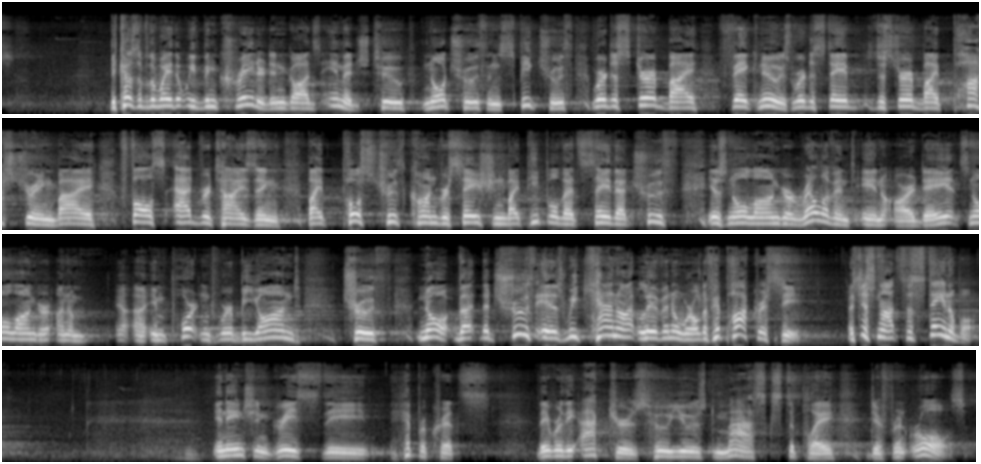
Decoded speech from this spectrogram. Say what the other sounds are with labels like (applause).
because of the way that we've been created in God's image to know truth and speak truth, we're disturbed by fake news. We're disturbed by posturing, by false advertising, by post truth conversation, by people that say that truth is no longer relevant in our day. It's no longer un- uh, important. We're beyond truth. No, the, the truth is we cannot live in a world of hypocrisy. It's just not sustainable. In ancient Greece, the hypocrites, they were the actors who used masks to play different roles.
